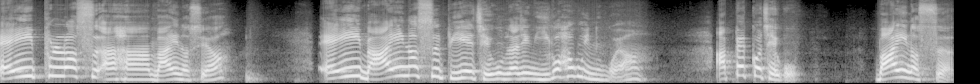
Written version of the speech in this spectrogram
A 플러스, 아하, 마이너스요. A 마이너스 B의 제곱. 나 지금 이거 하고 있는 거야. 앞에 거 제곱. 마이너스.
